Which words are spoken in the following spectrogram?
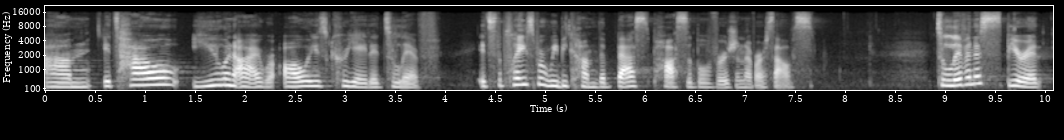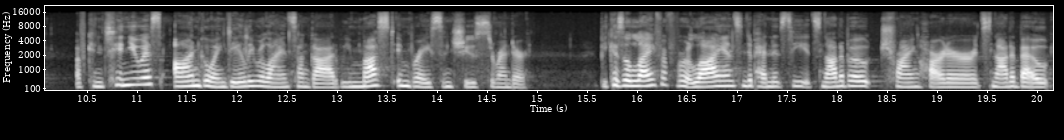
Um, it's how you and I were always created to live. It's the place where we become the best possible version of ourselves. To live in a spirit of continuous, ongoing daily reliance on God, we must embrace and choose surrender. Because a life of reliance and dependency, it's not about trying harder, it's not about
